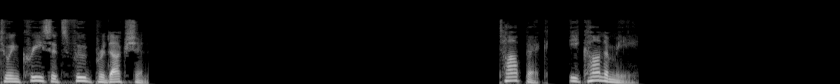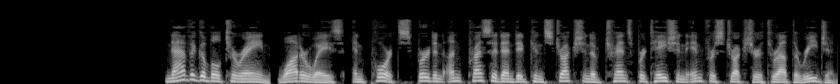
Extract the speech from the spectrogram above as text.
to increase its food production. Economy Navigable terrain, waterways, and ports spurred an unprecedented construction of transportation infrastructure throughout the region.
